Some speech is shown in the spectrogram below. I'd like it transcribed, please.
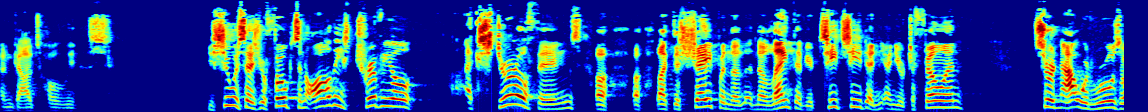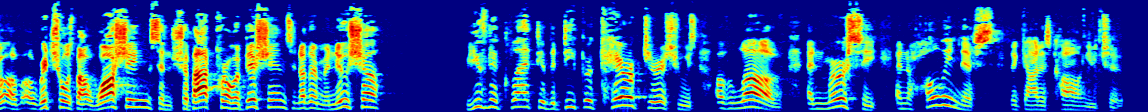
and God's holiness. Yeshua says you're focused on all these trivial external things, uh, uh, like the shape and the, and the, length of your tzitzit and, and your tefillin, certain outward rules of, of, rituals about washings and Shabbat prohibitions and other minutiae. You've neglected the deeper character issues of love and mercy and holiness that God is calling you to.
